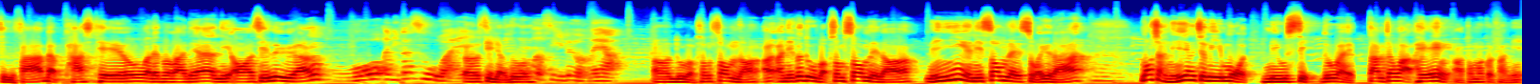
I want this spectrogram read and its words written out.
สีฟ้าแบบพาสเทลอะไรประมาณเนี้ยนีออนสีเหลือง โอ้อันนี้ก็สวยเออสีเหลืองดูเปิดสีเหลืองเลยอะเออดูแบบส้มๆเนาะอะอันนี้ก็ดูแบบส้มๆเลยเนาะนี่อันนี้ส้มเลยสวยอยู่นะ นอกจากนี้ยังจะมีโหมดมิวสิกด้วย ตามจังหวะเพลงอ๋อต้องมากดฝั่งนี้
